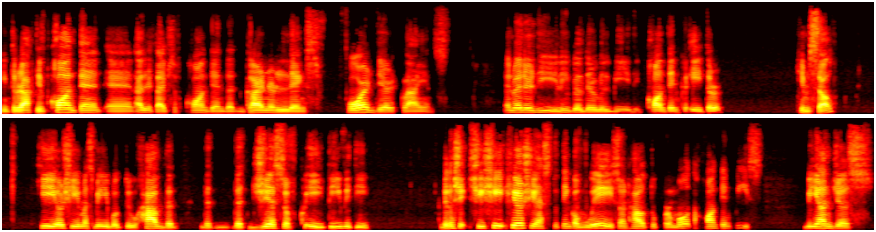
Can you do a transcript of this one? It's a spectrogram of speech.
interactive content, and other types of content that garner links for their clients. And whether the link builder will be the content creator himself, he or she must be able to have that that that gist of creativity because she, she, she he or she has to think of ways on how to promote a content piece beyond just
